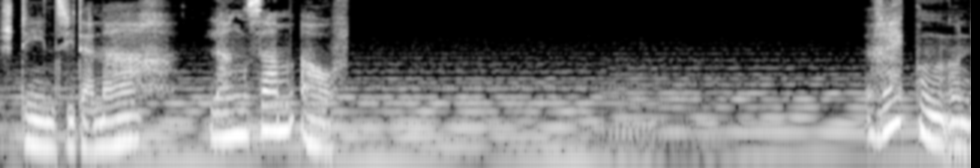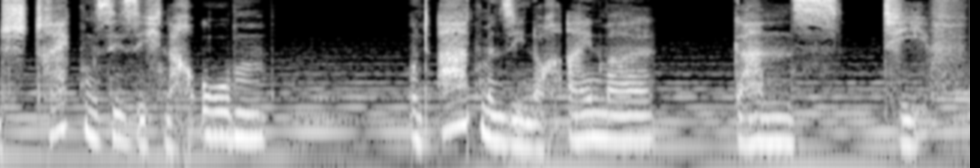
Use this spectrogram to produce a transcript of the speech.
Stehen Sie danach langsam auf. Recken und strecken Sie sich nach oben und atmen Sie noch einmal ganz tief.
